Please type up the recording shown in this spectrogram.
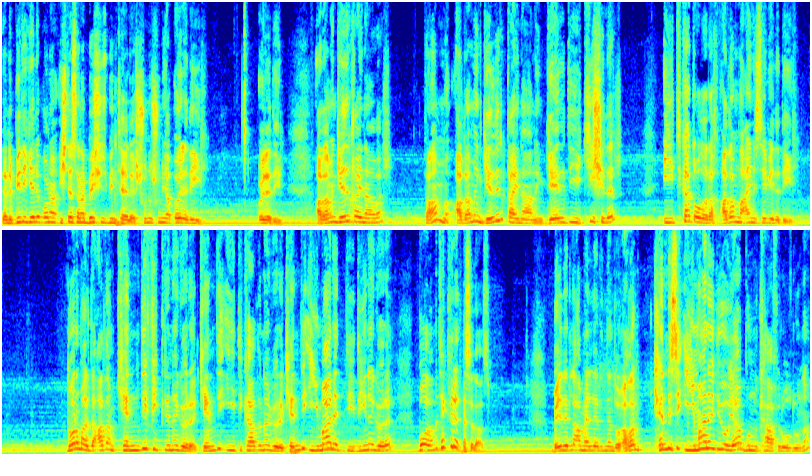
Yani biri gelip ona işte sana 500 bin TL şunu şunu yap öyle değil. Öyle değil. Adamın gelir kaynağı var. Tamam mı? Adamın gelir kaynağının geldiği kişiler itikat olarak adamla aynı seviyede değil. Normalde adam kendi fikrine göre, kendi itikadına göre, kendi iman ettiği dine göre bu adamı tekfir etmesi lazım. Belirli amellerinden dolayı. Adam kendisi iman ediyor ya bunun kafir olduğuna.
